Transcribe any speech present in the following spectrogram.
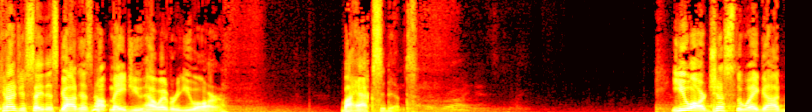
Can I just say this? God has not made you however you are by accident. You are just the way God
